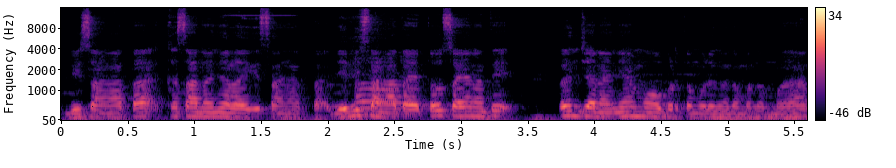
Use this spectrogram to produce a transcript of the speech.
di Sangatta, ke sananya lagi Sangatta. Jadi Oh. Sangatta itu saya nanti rencananya mau bertemu dengan teman-teman,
